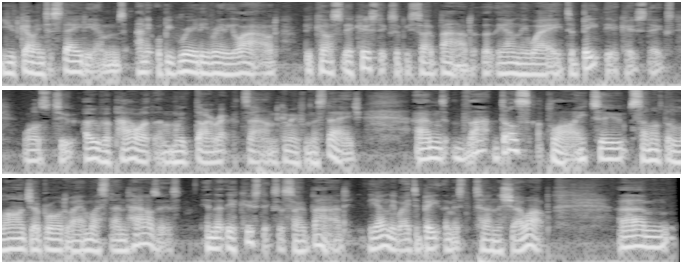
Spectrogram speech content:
you'd go into stadiums and it would be really, really loud because the acoustics would be so bad that the only way to beat the acoustics was to overpower them with direct sound coming from the stage. And that does apply to some of the larger Broadway and West End houses, in that the acoustics are so bad, the only way to beat them is to turn the show up. Um,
